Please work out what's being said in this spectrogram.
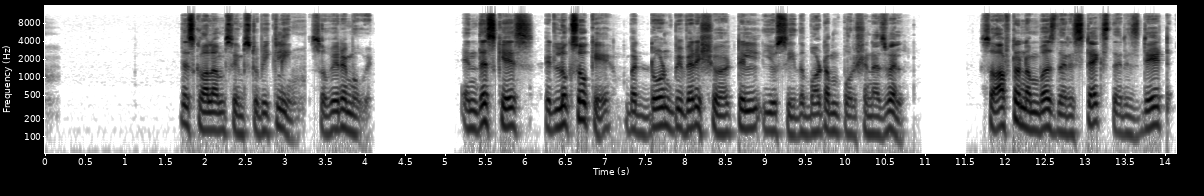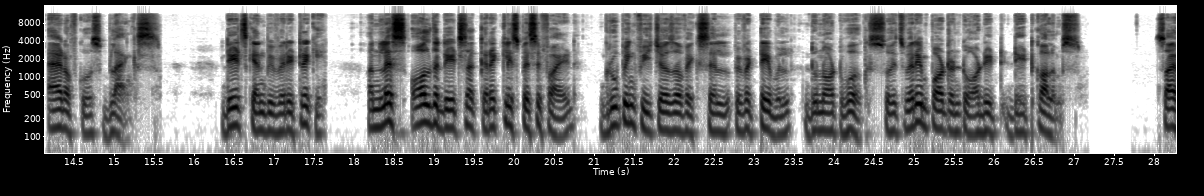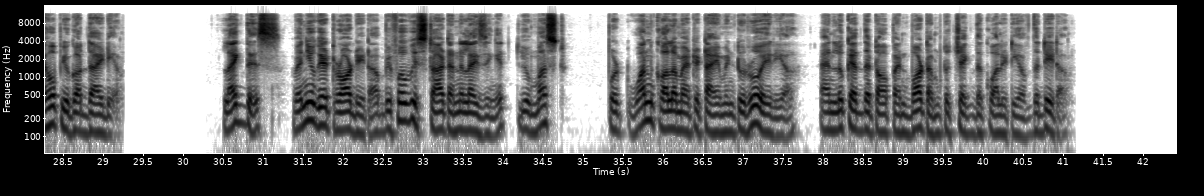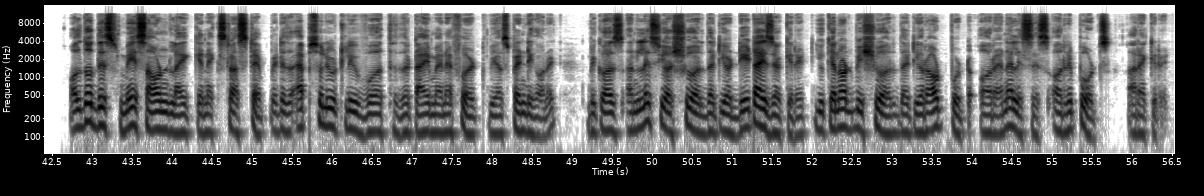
This column seems to be clean, so we remove it. In this case, it looks okay, but don't be very sure till you see the bottom portion as well. So after numbers, there is text, there is date, and of course blanks. Dates can be very tricky. Unless all the dates are correctly specified, grouping features of Excel pivot table do not work. So it's very important to audit date columns. So I hope you got the idea. Like this, when you get raw data, before we start analyzing it, you must put one column at a time into row area and look at the top and bottom to check the quality of the data. Although this may sound like an extra step, it is absolutely worth the time and effort we are spending on it because unless you are sure that your data is accurate, you cannot be sure that your output or analysis or reports are accurate.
